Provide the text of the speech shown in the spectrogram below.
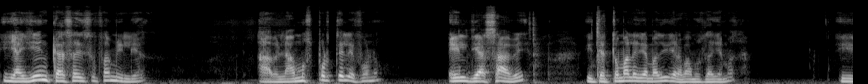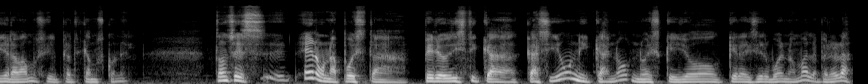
y allí en casa de su familia hablamos por teléfono, él ya sabe y te toma la llamada y grabamos la llamada. Y grabamos y platicamos con él. Entonces, eh, era una apuesta periodística casi única, ¿no? No es que yo quiera decir buena o mala, pero era,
